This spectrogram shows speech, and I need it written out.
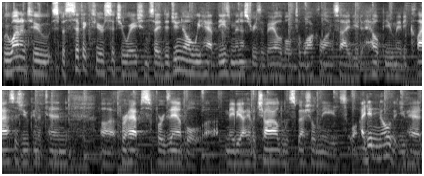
We wanted to, specific to your situation, say, did you know we have these ministries available to walk alongside you to help you, maybe classes you can attend, uh, perhaps, for example, uh, maybe I have a child with special needs. Well, I didn't know that you had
